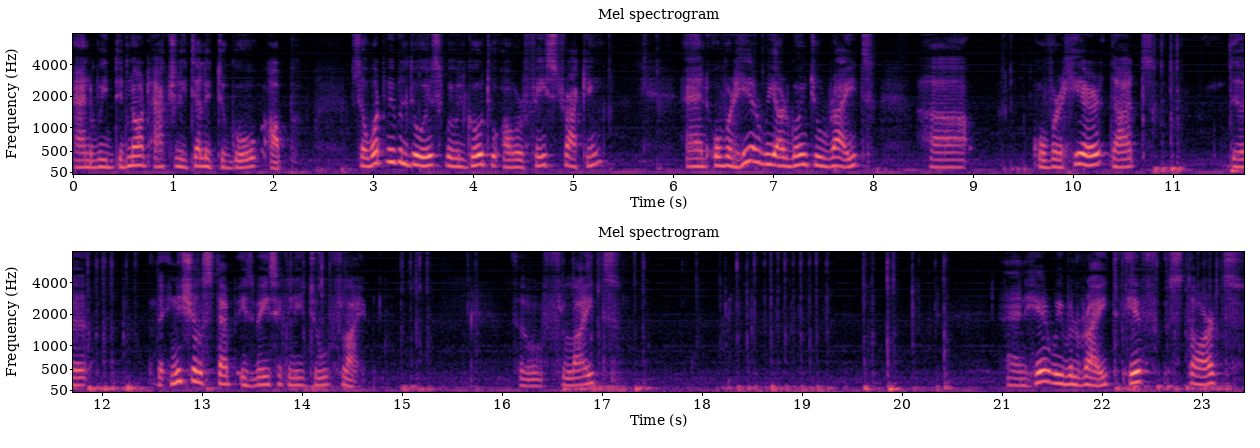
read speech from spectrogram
and we did not actually tell it to go up. So what we will do is we will go to our face tracking and over here we are going to write uh, over here that the the initial step is basically to fly. So flight and here we will write if start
